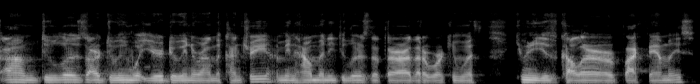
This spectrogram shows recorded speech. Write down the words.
um, doulas are doing what you're doing around the country? I mean, how many doulas that there are that are working with communities of color or Black families?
